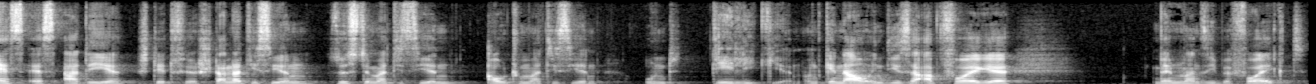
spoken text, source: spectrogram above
SSAD steht für Standardisieren, Systematisieren, Automatisieren und Delegieren. Und genau in dieser Abfolge, wenn man sie befolgt,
